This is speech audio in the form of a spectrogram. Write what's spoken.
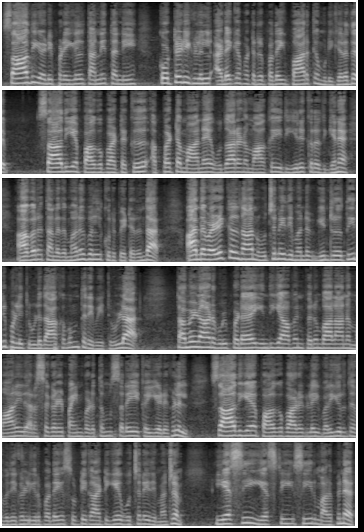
சாதி அடிப்படையில் தனித்தனி கொட்டடிகளில் அடைக்கப்பட்டிருப்பதை பார்க்க முடிகிறது. சாதிய பாகுபாட்டுக்கு அப்பட்டமான உதாரணமாக இது இருக்கிறது என அவர் தனது மனுவில் குறிப்பிட்டிருந்தார். அந்த வழக்கில்தான் உச்சநீதிமன்றம் இன்று தீர்ப்பளித்துள்ளதாகவும் தெரிவித்துள்ளார். தமிழ்நாடு உள்பட இந்தியாவின் பெரும்பாலான மாநில அரசுகள் பயன்படுத்தும் சிறை கையேடுகளில் சாதிய பாகுபாடுகளை வலியுறுத்தும் விதிகள் இருப்பதை சுட்டிக்காட்டிய உச்சநீதிமன்றம் எஸ்சி எஸ்டி சீர்மரப்பினர்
